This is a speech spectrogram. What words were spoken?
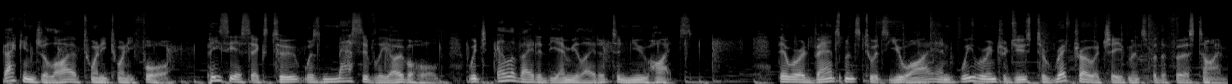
Back in July of 2024, PCSX2 was massively overhauled, which elevated the emulator to new heights. There were advancements to its UI and we were introduced to RetroAchievements for the first time.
